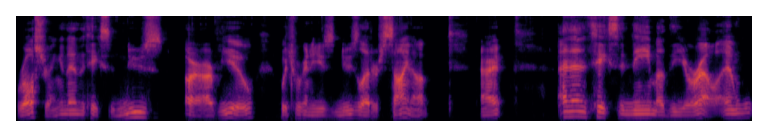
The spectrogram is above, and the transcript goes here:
raw string, and then it takes the news or our view, which we're going to use newsletter sign up. All right, and then it takes the name of the URL, and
